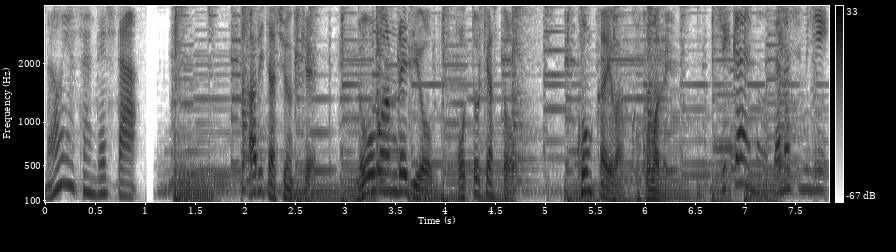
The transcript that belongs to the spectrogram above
直也さんでした。有田俊介ノーワンレディオポッドキャスト今回はここまで次回もお楽しみに。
